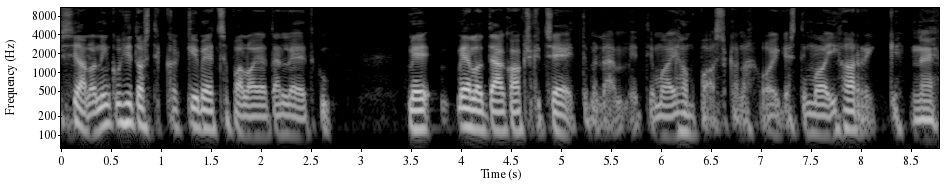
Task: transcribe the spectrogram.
siellä on niin kuin hitosti kaikki metsäpaloja tälleen, että kun me, meillä on tää 27 lämmit ja mä oon ihan paskana oikeesti. Mä oon ihan rikki. Ne.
